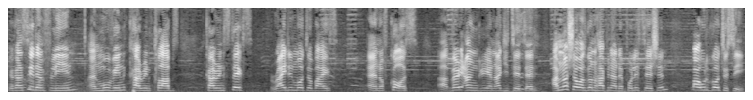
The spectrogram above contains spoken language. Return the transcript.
you can see them fleeing and moving, carrying clubs, carrying sticks, riding motorbikes, and of course, uh, very angry and agitated. I'm not sure what's going to happen at the police station, but we'll go to see.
